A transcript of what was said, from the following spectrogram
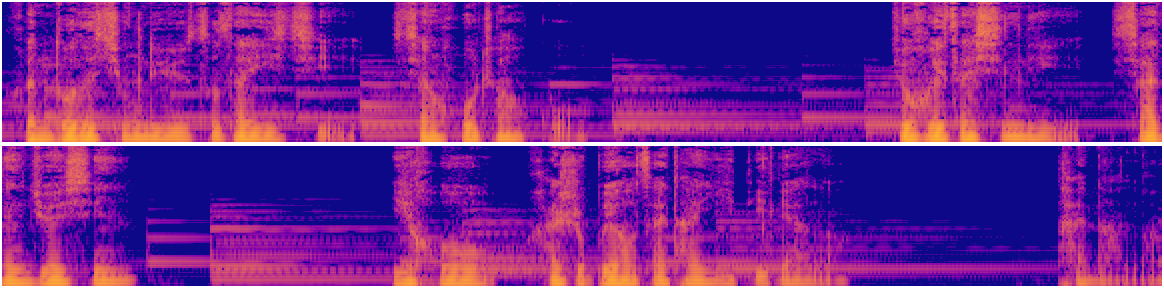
很多的情侣坐在一起相互照顾，就会在心里下定决心。以后还是不要再谈异地恋了，太难了。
